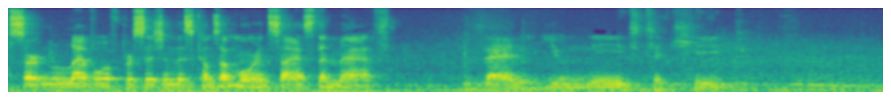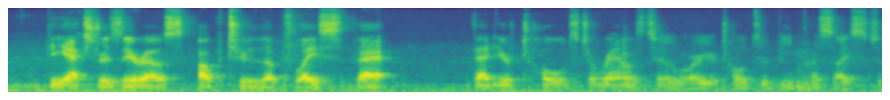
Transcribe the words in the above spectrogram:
a certain level of precision, this comes up more in science than math, then you need to keep the extra zeros up to the place that that you're told to round to or you're told to be precise to.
